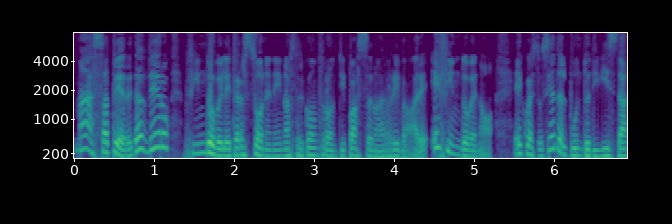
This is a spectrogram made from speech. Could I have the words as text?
ma sapere davvero fin dove le persone nei nostri confronti possano arrivare e fin dove no. E questo sia dal punto di vista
